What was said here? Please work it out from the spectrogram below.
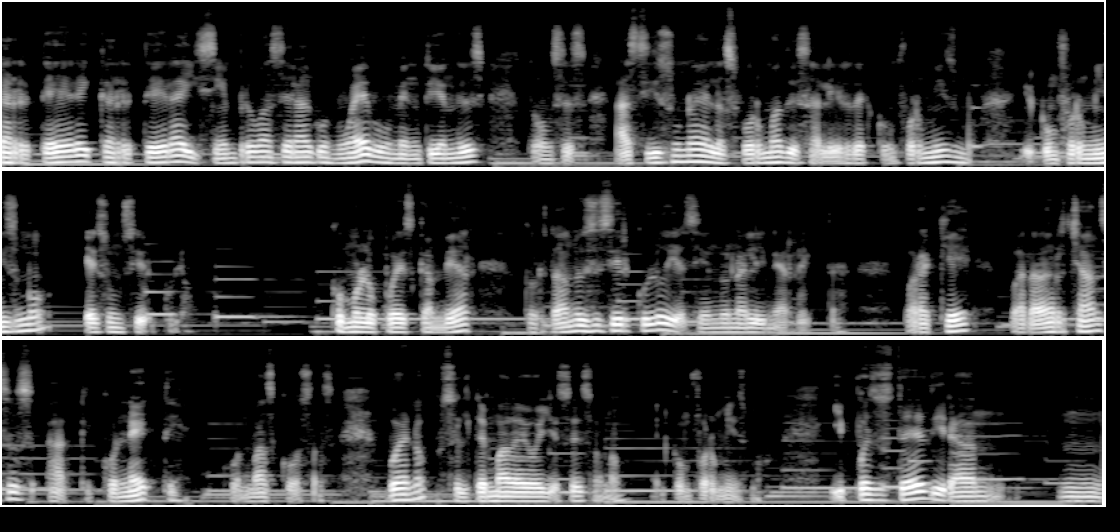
carretera y carretera y siempre va a ser algo nuevo, ¿me entiendes? Entonces, así es una de las formas de salir del conformismo. El conformismo es un círculo. ¿Cómo lo puedes cambiar? Cortando ese círculo y haciendo una línea recta. ¿Para qué? Para dar chances a que conecte con más cosas. Bueno, pues el tema de hoy es eso, ¿no? El conformismo. Y pues ustedes dirán, mm,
